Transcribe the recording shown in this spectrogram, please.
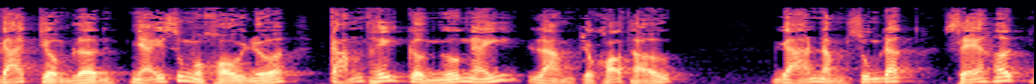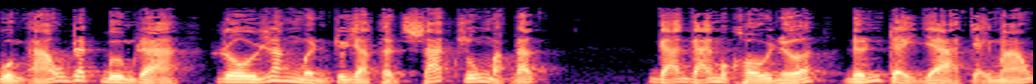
Gã chồm lên, nhảy xuống một hồi nữa, cảm thấy cơn ngứa ngáy làm cho khó thở. Gã nằm xuống đất, xé hết quần áo rách bươm ra, rồi lăn mình cho da thịt sát xuống mặt đất. Gã gãi một hồi nữa, đến trầy da chảy máu.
